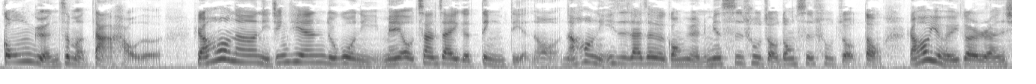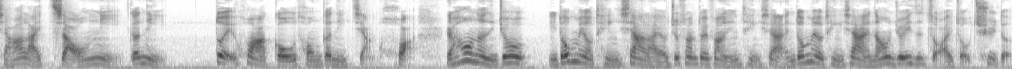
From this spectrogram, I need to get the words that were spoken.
公园这么大好了。然后呢，你今天如果你没有站在一个定点哦，然后你一直在这个公园里面四处走动，四处走动，然后有一个人想要来找你，跟你。对话沟通，跟你讲话，然后呢，你就你都没有停下来哦，就算对方已经停下来，你都没有停下来，然后你就一直走来走去的，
